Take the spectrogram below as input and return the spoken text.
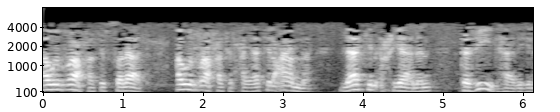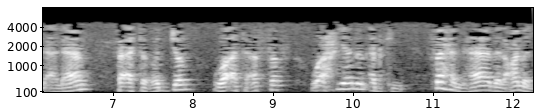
أو الراحة في الصلاة أو الراحة في الحياة العامة. لكن أحيانا تزيد هذه الآلام فأتضجر وأتأفف وأحيانا أبكي. فهل هذا العمل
